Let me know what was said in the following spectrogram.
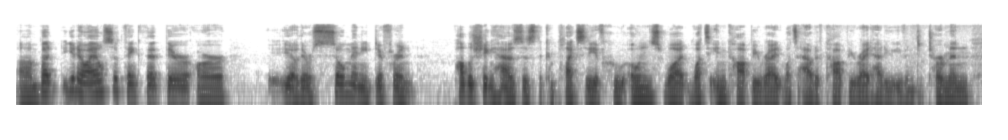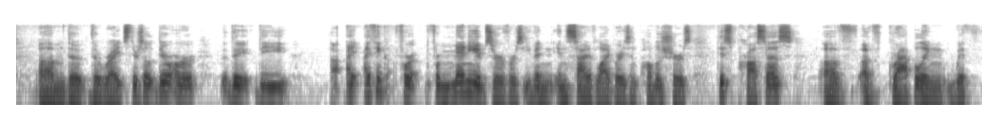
um, but you know I also think that there are you know there are so many different publishing houses, the complexity of who owns what, what's in copyright, what's out of copyright, how do you even determine um, the the rights? There's a there are the the I, I think for for many observers, even inside of libraries and publishers, this process of of grappling with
